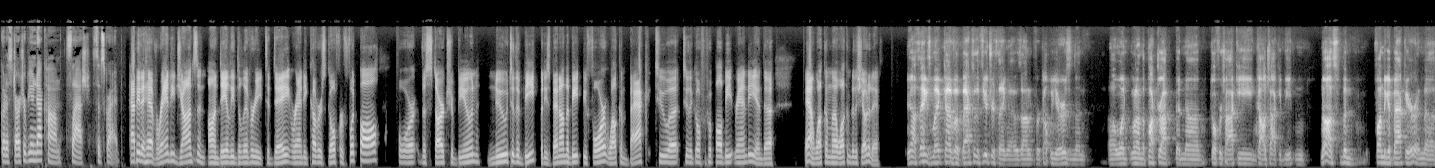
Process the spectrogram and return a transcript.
go to startribune.com slash subscribe. Happy to have Randy Johnson on Daily Delivery today. Randy covers Gopher football for the Star Tribune, new to the beat, but he's been on the beat before. Welcome back to uh, to the Gopher football beat, Randy, and uh, yeah, welcome uh, welcome to the show today. Yeah, thanks, Mike. Kind of a Back to the Future thing. I was on it for a couple years, and then uh, went went on the puck drop and uh, Gophers hockey and college hockey beat. And no, it's been fun to get back here, and uh,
